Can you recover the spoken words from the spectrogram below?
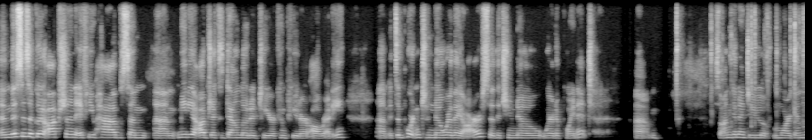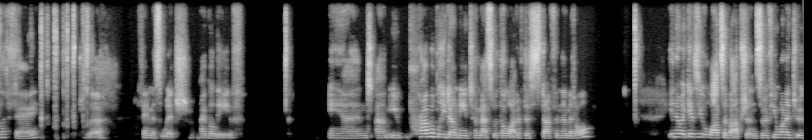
And this is a good option if you have some um, media objects downloaded to your computer already. Um, it's important to know where they are so that you know where to point it. Um, so I'm going to do Morgan Le Fay, which is a famous witch, I believe. And um, you probably don't need to mess with a lot of this stuff in the middle you know, it gives you lots of options. So if you wanted to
